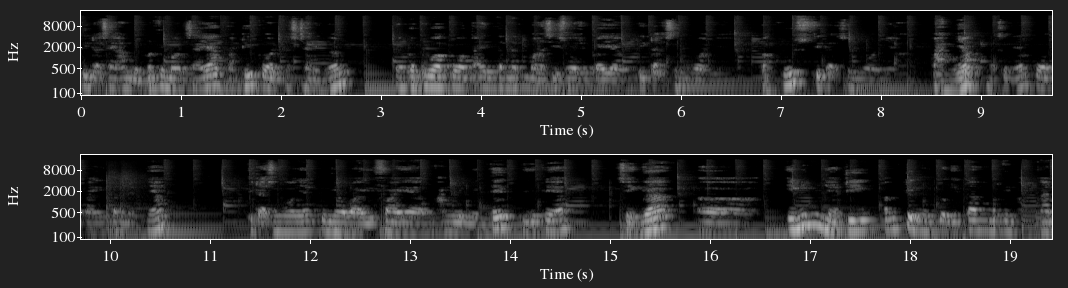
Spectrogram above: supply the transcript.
tidak saya ambil. Pertimbangan saya tadi kualitas jaringan yang kedua kuota internet mahasiswa juga yang tidak semuanya bagus tidak semuanya banyak maksudnya kuota internetnya tidak semuanya punya wifi yang unlimited gitu ya. Sehingga uh, ini menjadi penting untuk kita mempertimbangkan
